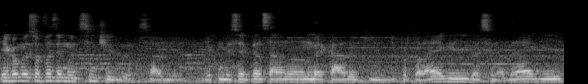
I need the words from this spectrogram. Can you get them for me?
E começou a fazer muito sentido, sabe? E eu comecei a pensar no, no mercado aqui de Porto Alegre, da cena drag,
